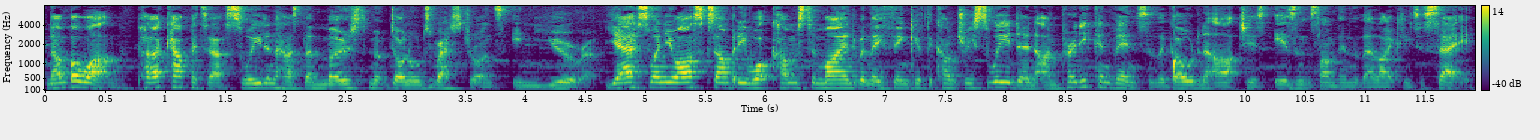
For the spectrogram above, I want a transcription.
Number one, per capita, Sweden has the most McDonald's restaurants in Europe. Yes, when you ask somebody what comes to mind when they think of the country Sweden, I'm pretty convinced that the Golden Arches isn't something that they're likely to say.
